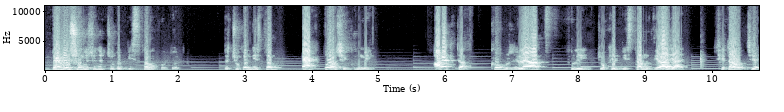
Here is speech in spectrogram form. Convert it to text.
ব্যায়ামের সঙ্গে সঙ্গে চোখের বিশ্রাম খুব দরকার। যে চোখের বিশ্রাম এক তো আসে ঘুমে আর একটা খুব রিল্যাক্সফুলি চোখের বিশ্রাম দেওয়া যায় সেটা হচ্ছে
